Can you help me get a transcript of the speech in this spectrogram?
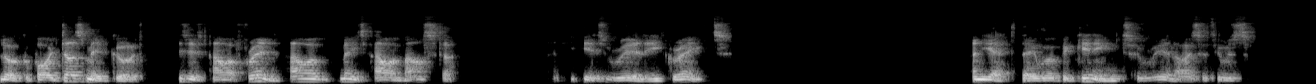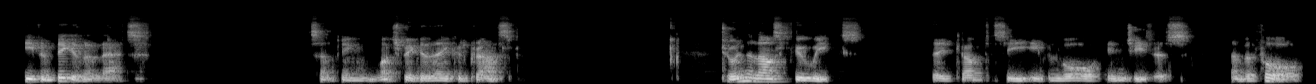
look, a boy does make good. This is our friend, our mate, our master. And he is really great. And yet they were beginning to realize that he was even bigger than that, something much bigger than they could grasp. During the last few weeks, they'd come to see even more in Jesus than before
